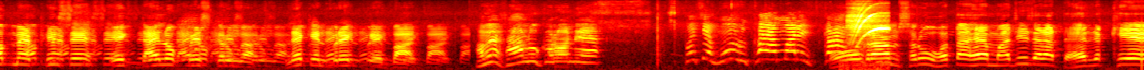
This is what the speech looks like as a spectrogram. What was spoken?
अब मैं फिर से एक डायलॉग पेश करूँगा लेकिन ब्रेक के बाद। हमें चालू करो ने प्रोग्राम शुरू होता है माजी जरा धैर्य रखिए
